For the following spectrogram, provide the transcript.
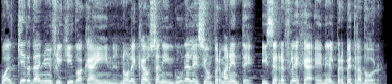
cualquier daño infligido a Caín no le causa ninguna lesión permanente y se refleja en el perpetrador.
